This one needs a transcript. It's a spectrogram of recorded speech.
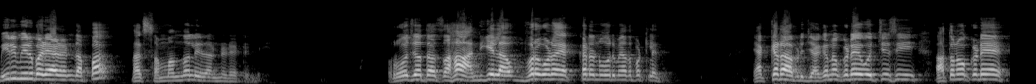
మీరు మీరు పడేయాడండి తప్ప నాకు సంబంధం లేదంటాడటండి రోజాతో సహా అందుకే ఎవ్వరు కూడా ఎక్కడ నోరు మీద పట్టలేదు. ఎక్కడ అప్పుడు జగన్ ఒక్కడే వచ్చేసి అతను ఒక్కడే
